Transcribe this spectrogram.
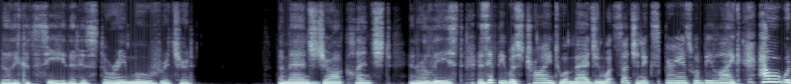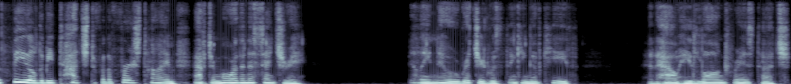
Billy could see that his story moved Richard. The man's jaw clenched and released as if he was trying to imagine what such an experience would be like, how it would feel to be touched for the first time after more than a century. Billy knew Richard was thinking of Keith and how he longed for his touch,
